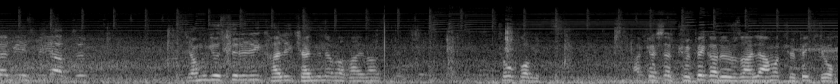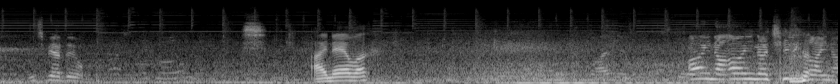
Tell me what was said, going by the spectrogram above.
Güzel bir espri yaptın. Camı göstererek Halil kendine bak hayvan. Çok komik. Arkadaşlar köpek arıyoruz hala ama köpek yok. Hiçbir yerde yok. Aynaya bak. Ayna ayna çelik ayna.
